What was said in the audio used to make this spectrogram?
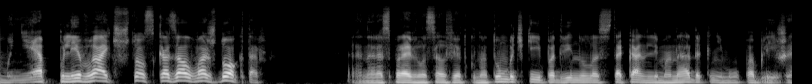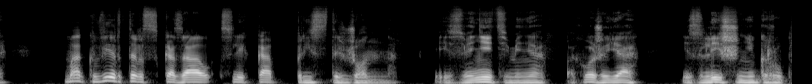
«Мне плевать, что сказал ваш доктор!» Она расправила салфетку на тумбочке и подвинула стакан лимонада к нему поближе. Маквиртер сказал слегка пристыженно. «Извините меня, похоже, я излишне груб».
